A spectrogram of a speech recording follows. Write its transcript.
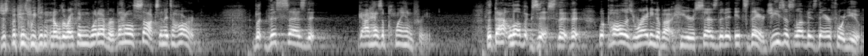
just because we didn't know the right thing, whatever. That all sucks and it's hard. But this says that God has a plan for you that that love exists, that, that what Paul is writing about here says that it, it's there. Jesus' love is there for you,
